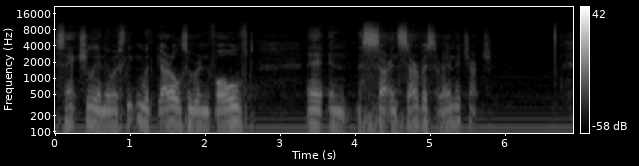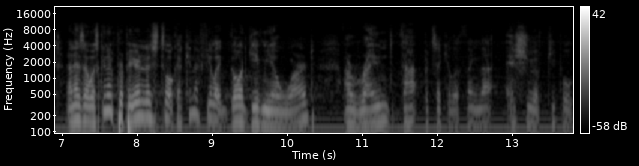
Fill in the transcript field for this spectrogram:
sexually and they were sleeping with girls who were involved uh, in a certain service around the church. And as I was kind of preparing this talk, I kind of feel like God gave me a word around that particular thing, that issue of people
